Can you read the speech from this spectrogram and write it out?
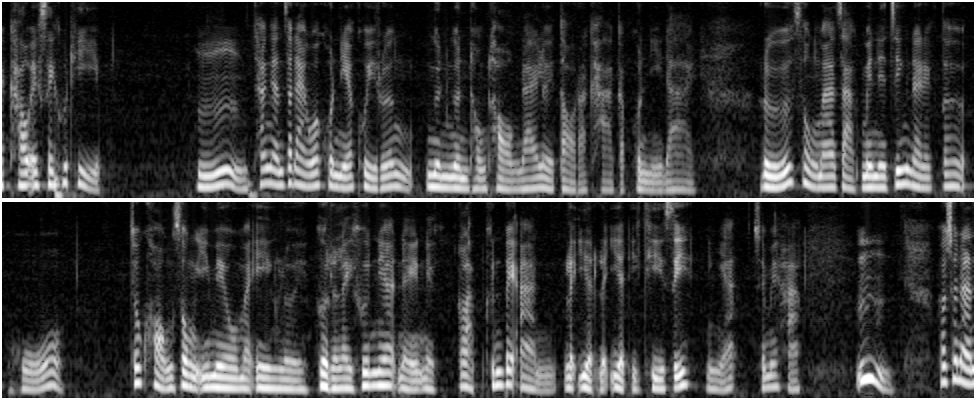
Account Executive อืมถ้างั้นแสดงว่าคนนี้คุยเรื่องเงินเงินทองทองได้เลยต่อราคากับคนนี้ได้ หรือส่งมาจาก managing director โห เจ้าของส่งอีเมลมาเองเลย เกิดอะไรขึ้นเนี่ยไหนไหนกลับขึ้นไปอ่านละเอียดละเอียดอีกทีสิอย่างเงี้ยใช่ไหมคะ อืมเพราะฉะนั้น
